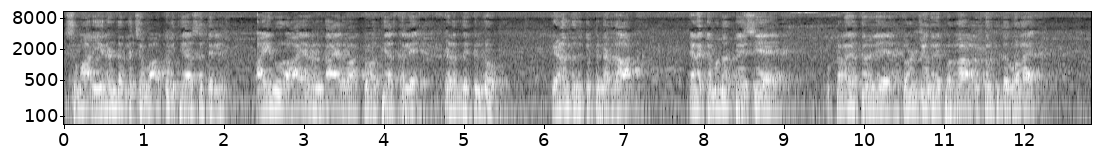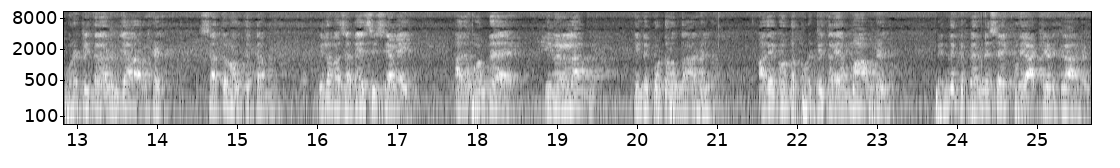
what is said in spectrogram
சுமார் இரண்டு லட்சம் வாக்கு வித்தியாசத்தில் ஐநூறு ஆயிரம் ரெண்டாயிரம் வாக்கு வித்தியாசத்திலே இழந்திருக்கின்றோம். இழந்ததுக்கு பின்னர் தான் எனக்கு முன்னர் பேசிய கழகத்தினுடைய தொழிற்சங்கத்துறை பொருளாளர் குறிப்பிட்டது போல புரட்சித் தலைவர் எம்ஜிஆர் அவர்கள் சத்துணவு திட்டம் இலவச பேசி சேலை அது போன்ற இவையெல்லாம் இன்று கொண்டு வந்தார்கள். அதே போன்ற புரட்சித் தலைவர் அம்மா அவர்கள் பெண்ணுக்கு பெருமை செய்யக்கூடிய ஆட்சி எடுக்கிறார்கள்.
